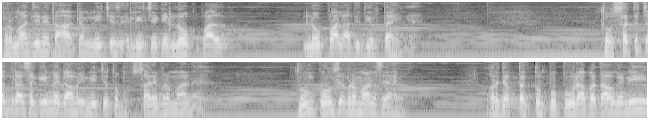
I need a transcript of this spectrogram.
ब्रह्मा जी ने कहा कि हम नीचे से, नीचे के लोकपाल लोकपाल आदि देवता हैं क्या तो सत्यचंद्रा सकीर ने कहा, भाई, नीचे तो बहुत सारे ब्रह्मांड हैं। तुम कौन से ब्रह्मांड से आए हो? और जब तक तुम पूरा बताओगे नहीं,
